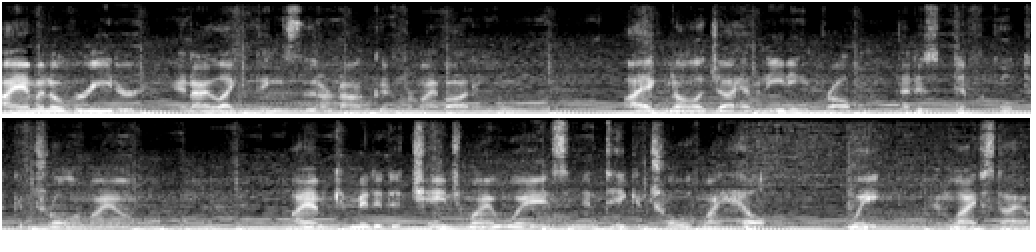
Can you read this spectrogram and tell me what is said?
I am an overeater and I like things that are not good for my body. I acknowledge I have an eating problem that is difficult to control on my own. I am committed to change my ways and take control of my health, weight, and lifestyle.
